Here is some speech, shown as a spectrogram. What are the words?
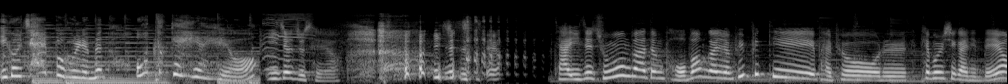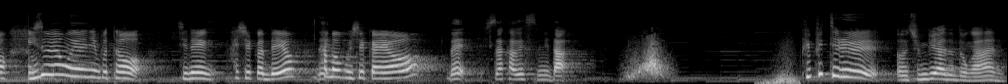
이걸 잘 뽑으려면 어떻게 해야 해요? 잊어주세요. 잊어주세요. 자, 이제 주문받은 법안 관련 PPT 발표를 해볼 시간인데요. 이소영 의원님부터 진행하실 건데요. 한번 보실까요? 네, 시작하겠습니다. PPT를 어, 준비하는 동안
